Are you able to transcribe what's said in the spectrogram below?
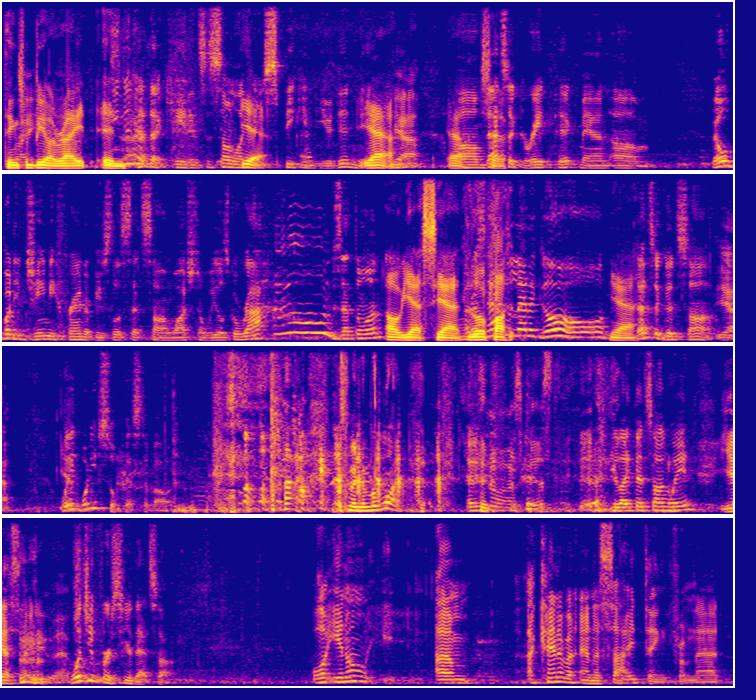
Things will be all right. You And did have that cadence. It sounded like Yeah. he was speaking to you, didn't you? yeah, Yeah. yeah. Um, so- that's a great pick, man. Um, my old buddy Jamie Frandup used to listen to that song, Watching the Wheels Go Round. Is that the one? oh yes, yeah. I The little just had fa- let it go. Yeah. That's a good song. Yeah. Wade, what are you so pissed about? that's my number one. I didn't know I was pissed. You like that song, Wade? yes, I do. When'd you first hear that song? Well, you know, um, a kind of an aside thing from that.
